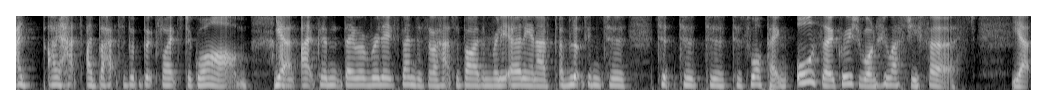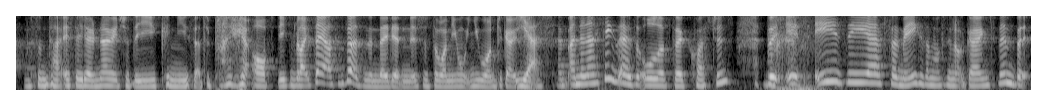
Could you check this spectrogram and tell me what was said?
I, I had I had to book, book flights to Guam. Yeah. And I couldn't, they were really expensive, so I had to buy them really early. And I've, I've looked into to, to, to, to swapping. Also, crucial one: who asked you first? Yeah. Sometimes if they don't know each other, you can use that to play it off. So you can be like, they asked them first, and then they didn't. It's just the one you you want to go to. Yes. Um, and then I think those are all of the questions. But it's easier for me because I'm obviously not going to them. But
